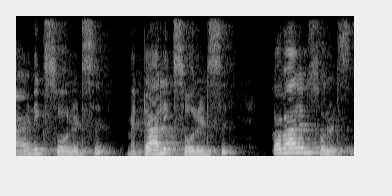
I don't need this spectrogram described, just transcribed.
ionic solids metallic solids covalent solids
